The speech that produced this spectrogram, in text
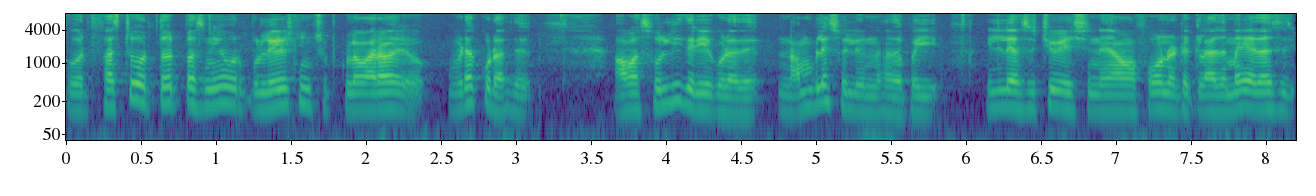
ஒரு ஃபஸ்ட்டு ஒரு தேர்ட் பர்சனையும் ஒரு ரிலேஷன்ஷிப்குள்ளே வர விடக்கூடாது. அவள் சொல்லி தெரியக்கூடாது. நம்மளே சொல்லிடணும். அதை போய் இல்லை சுச்சுவேஷனு அவன் ஃபோன் எடுக்கல. அது மாதிரி ஏதாவது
